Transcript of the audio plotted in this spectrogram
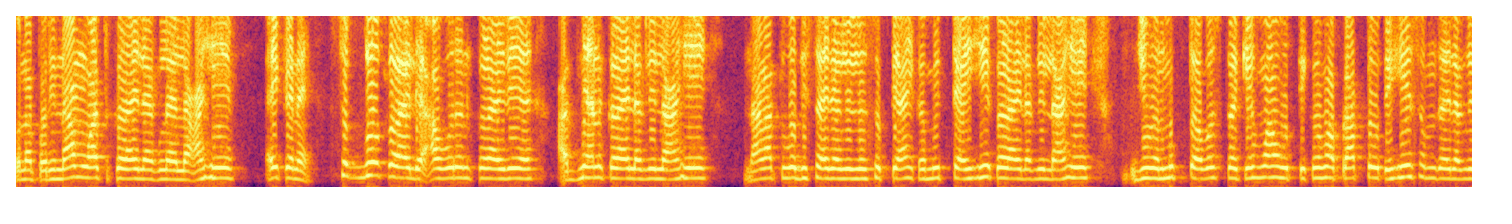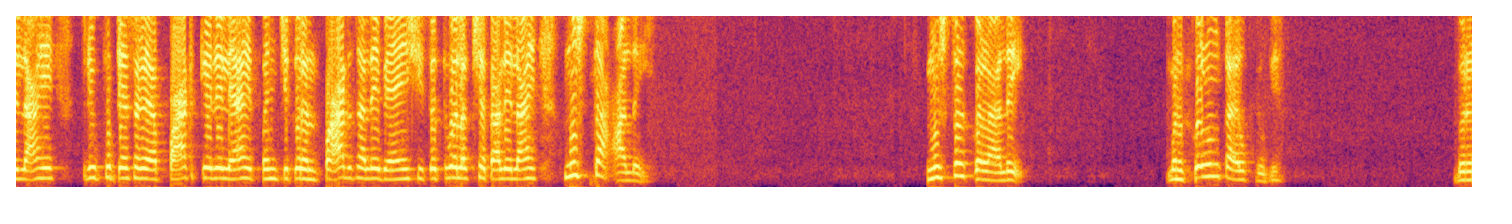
पुन्हा परिणामवाद कळायला लागलेला आहे. ऐका नाही सगळं कळायले आवरण कळायले अज्ञान कळायला लागलेलं आहे. नानात्व दिसायला लागलेलं सत्य आहे का मिथ्य आहे हे कळायला लागलेलं आहे. जीवन मुक्त अवस्था केव्हा होते केव्हा प्राप्त होते हे समजायला लागलेलं आहे. त्रिपुट्या सगळ्या पाठ केलेल्या आहेत पंचीकरण पाठ झाले ब्याऐंशी तत्व लक्षात आलेलं आहे. नुसतं आलंय. नुसतं कळालंय. मग कळून काय उपयोग आहे? बरं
